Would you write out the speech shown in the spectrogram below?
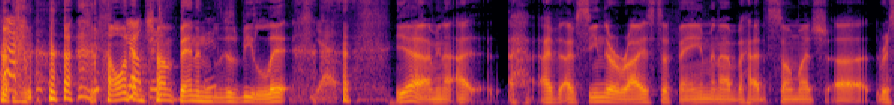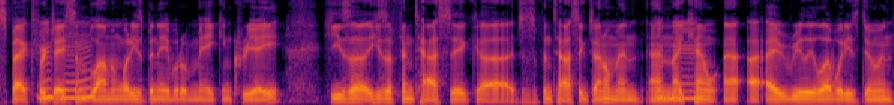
I want to jump in and please. just be lit. Yes. Yeah, I mean, I, I've I've seen their rise to fame, and I've had so much uh, respect for Mm-hmm. Jason Blum and what he's been able to make and create. He's a he's a fantastic, uh, just a fantastic gentleman, and I Mm-hmm. can't. I, I really love what he's doing,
